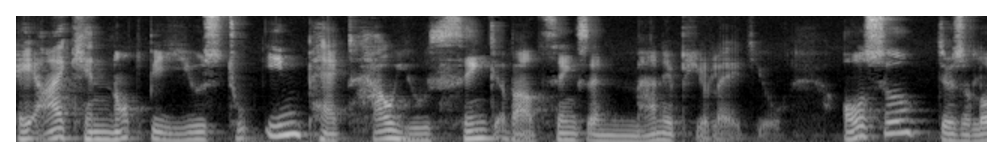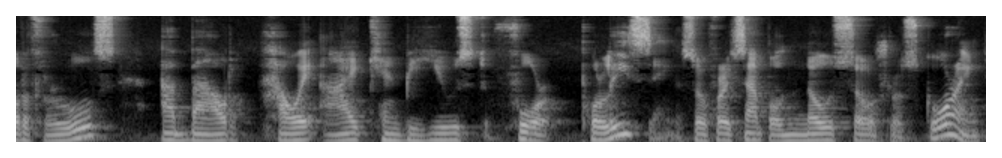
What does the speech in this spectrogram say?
AI cannot be used to impact how you think about things and manipulate you. Also, there's a lot of rules about how AI can be used for policing. So, for example, no social scoring,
